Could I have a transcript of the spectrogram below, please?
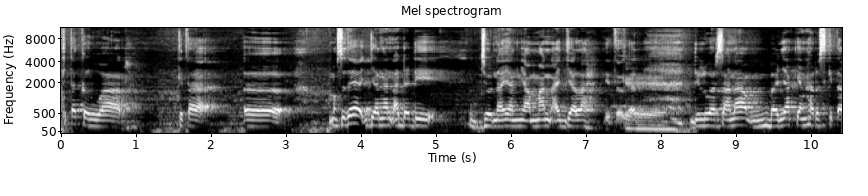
kita keluar. Kita uh, maksudnya jangan ada di zona yang nyaman aja lah gitu Oke. kan di luar sana banyak yang harus kita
